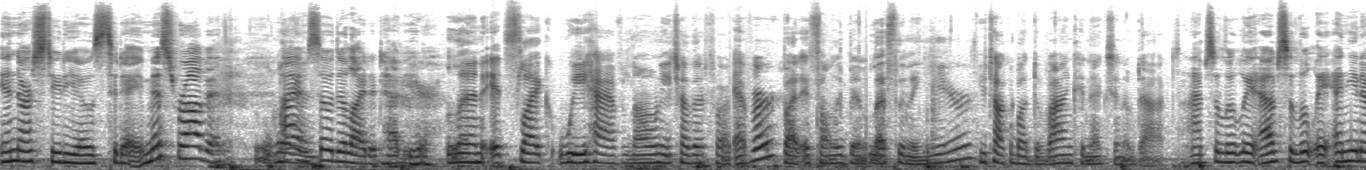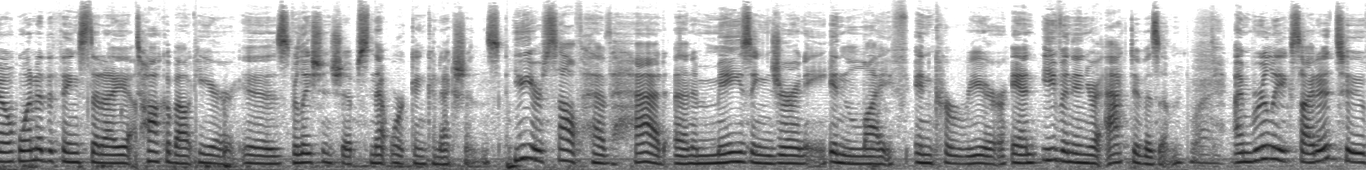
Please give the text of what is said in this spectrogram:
in our studios today. Miss Robin, Lynn, I am so delighted to have you here. Lynn, it's like we have known each other forever, but it's only been less than a year. You talk about divine connection of dots. Absolutely, absolutely. And you know, one of the things that I talk about here is relationships, networking, connections. You yourself have had an amazing journey in life, in career, and even in your activism. Right. I'm really excited to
